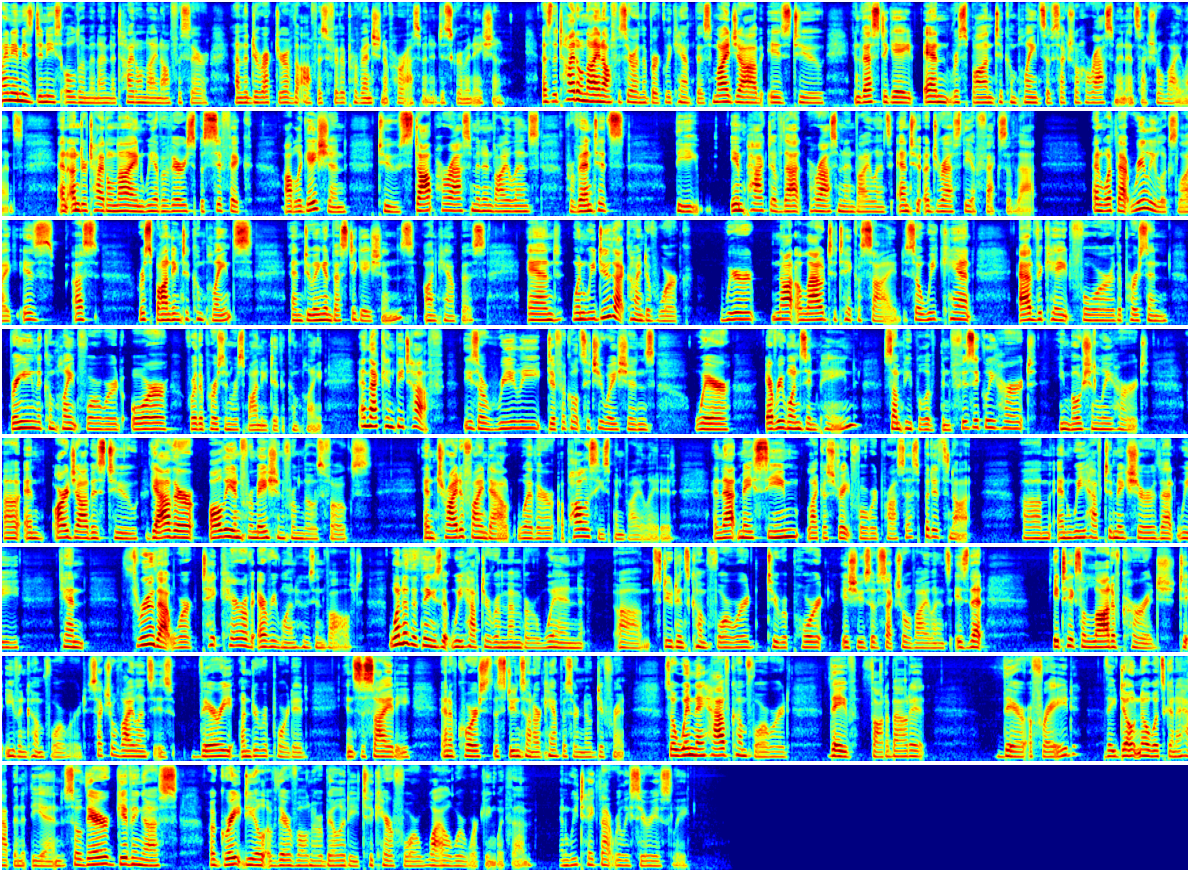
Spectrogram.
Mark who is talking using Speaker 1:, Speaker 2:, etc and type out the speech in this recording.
Speaker 1: My name is Denise Oldham, and I'm the Title IX officer and the director of the Office for the Prevention of Harassment and Discrimination. As the Title IX officer on the Berkeley campus, my job is to investigate and respond to complaints of sexual harassment and sexual violence. And under Title IX, we have a very specific obligation to stop harassment and violence, prevent its the impact of that harassment and violence, and to address the effects of that. And what that really looks like is us responding to complaints and doing investigations on campus. And when we do that kind of work, we're not allowed to take a side. So we can't advocate for the person bringing the complaint forward or for the person responding to the complaint. And that can be tough. These are really difficult situations where everyone's in pain. Some people have been physically hurt, emotionally hurt. Uh, and our job is to gather all the information from those folks and try to find out whether a policy's been violated. And that may seem like a straightforward process, but it's not. Um, and we have to make sure that we can, through that work, take care of everyone who's involved. One of the things that we have to remember when um, students come forward to report issues of sexual violence is that it takes a lot of courage to even come forward. Sexual violence is very underreported in society, and of course, the students on our campus are no different. So when they have come forward, they've thought about it, they're afraid, they don't know what's going to happen at the end. So they're giving us a great deal of their vulnerability to care for while we're working with them. And we take that really seriously.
